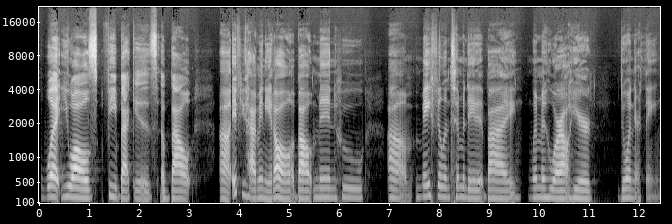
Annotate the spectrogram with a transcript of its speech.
what you all's feedback is about, uh, if you have any at all, about men who um, may feel intimidated by women who are out here doing their thing.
